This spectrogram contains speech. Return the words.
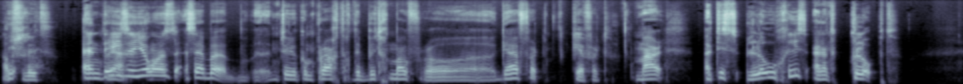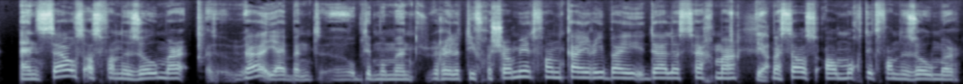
Absoluut. En deze jongens, ze hebben natuurlijk een prachtig debuut gemaakt, vooral eh Gafford. Gafford. Maar het is logisch en het klopt. En zelfs als van de zomer, eh, ja, jij bent eh, op dit moment relatief gecharmeerd van Kyrie bij Dallas, zeg maar. Ja. Maar zelfs al mocht dit van de zomer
